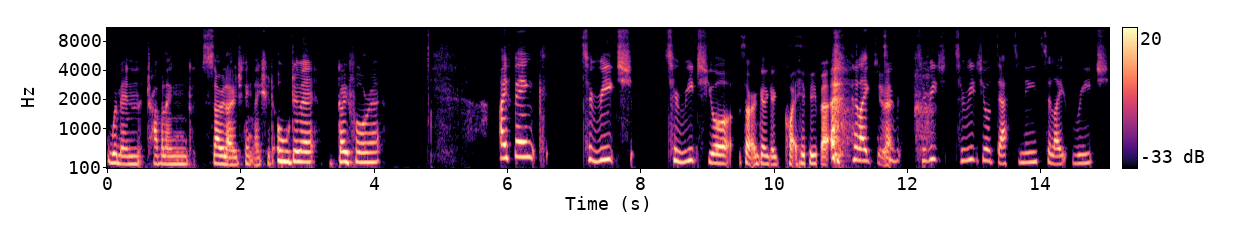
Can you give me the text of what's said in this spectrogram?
women traveling solo? Do you think they should all do it? Go for it? I think to reach to reach your sorry, I'm going to go quite hippie, but like to, to reach to reach your destiny, to like reach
